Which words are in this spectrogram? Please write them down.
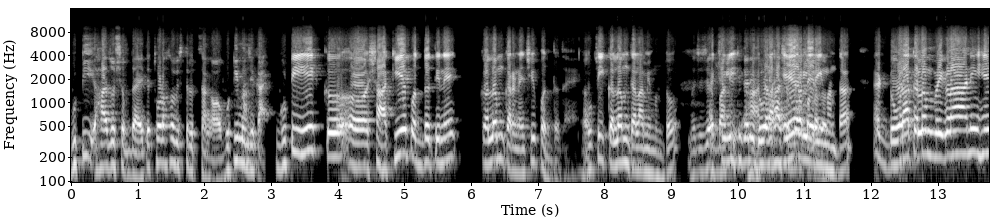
गुटी हा जो शब्द आहे ते थोडासा विस्तृत सांगावा. गुटी म्हणजे काय? गुटी एक शाकीय पद्धतीने कलम करण्याची पद्धत आहे. गुटी कलम त्याला मी म्हणतो. म्हणजे एअर लेअरिंग. म्हणतात. डोळा कलम वेगळा आणि हे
